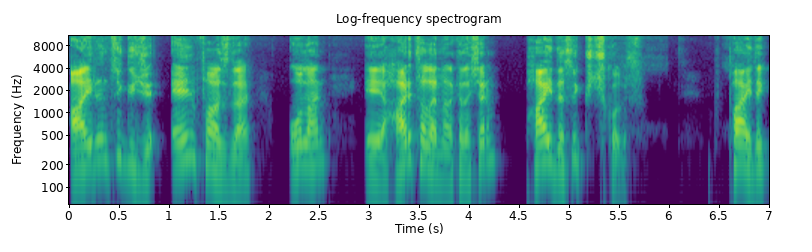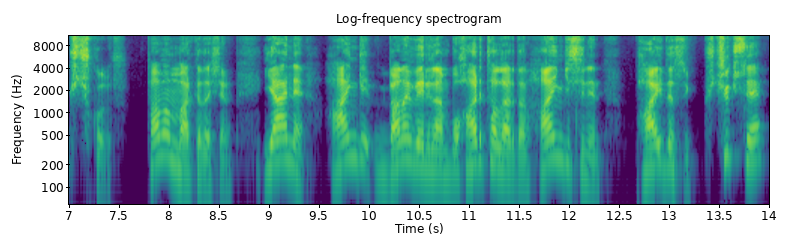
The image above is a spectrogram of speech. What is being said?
Ayrıntı gücü en fazla olan e, haritaların arkadaşlarım paydası küçük olur. Payda küçük olur. Tamam mı arkadaşlarım? Yani hangi bana verilen bu haritalardan hangisinin paydası küçükse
